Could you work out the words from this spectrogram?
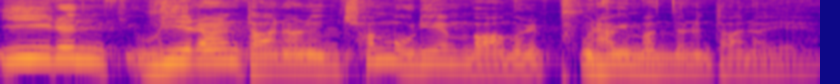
이런 우리라는 단어는 참 우리의 마음을 푸근하게 만드는 단어예요.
